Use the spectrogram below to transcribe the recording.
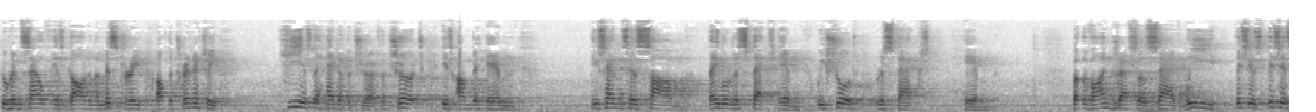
who himself is God in the mystery of the Trinity. He is the head of the church. The church is under him. He sends his Son. They will respect him. We should respect him. But the vine dressers said, We, this is, this is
